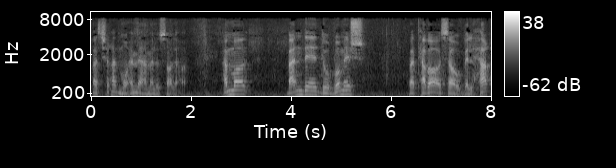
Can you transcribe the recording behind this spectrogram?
پس چقدر مهم عمل و ها اما بند دومش و تواسو بالحق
